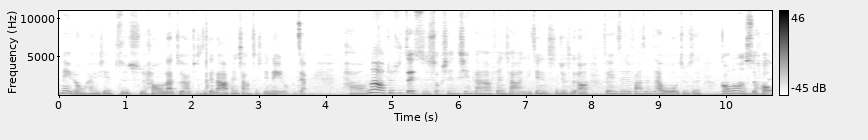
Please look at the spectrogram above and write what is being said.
内容，还有一些知识。好，那主要就是跟大家分享这些内容，这样。好，那就是这次首先先跟大家分享一件事，就是啊，这件事发生在我就是高中的时候。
